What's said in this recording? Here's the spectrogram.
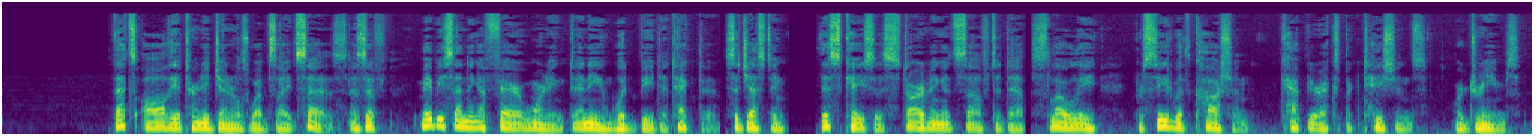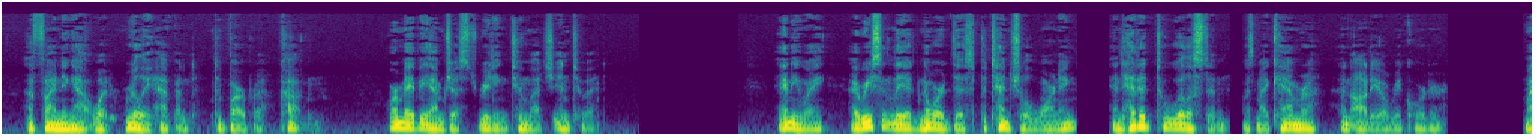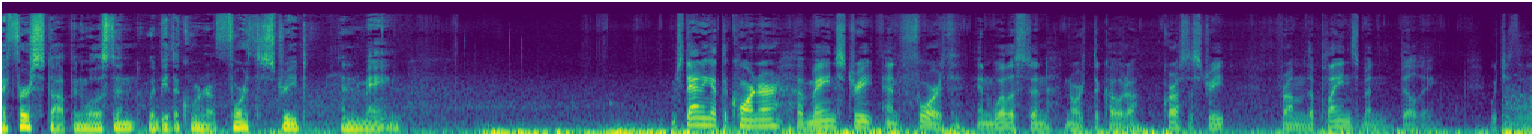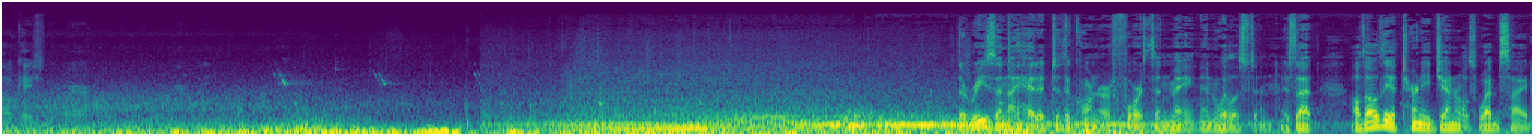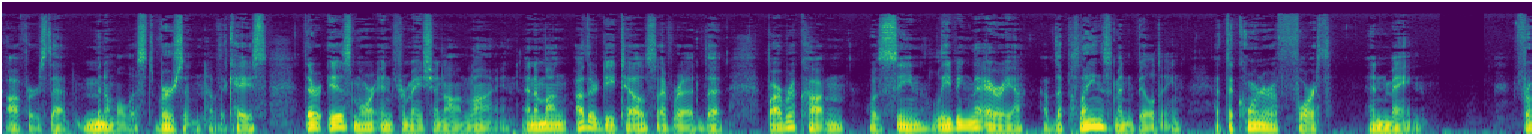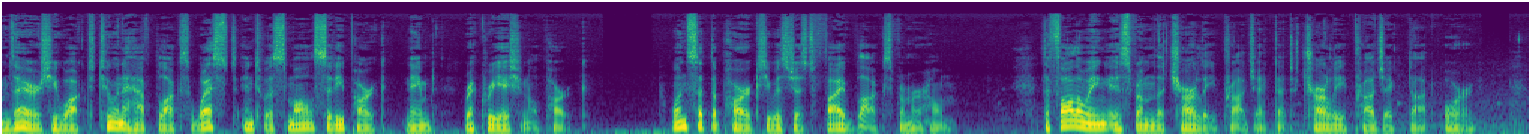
That's all the Attorney General's website says, as if maybe sending a fair warning to any would-be detective, suggesting this case is starving itself to death slowly. Proceed with caution. Cap your expectations or dreams of finding out what really happened to Barbara Cotton. Or maybe I'm just reading too much into it. Anyway, I recently ignored this potential warning and headed to Williston with my camera and audio recorder. My first stop in Williston would be the corner of 4th Street and Main. I'm standing at the corner of Main Street and 4th in Williston, North Dakota, across the street from the Plainsman Building, which is the location where. The reason I headed to the corner of 4th and Main in Williston is that although the Attorney General's website offers that minimalist version of the case, there is more information online. And among other details, I've read that Barbara Cotton was seen leaving the area of the Plainsman building at the corner of 4th and Main. From there, she walked two and a half blocks west into a small city park named Recreational Park. Once at the park, she was just five blocks from her home. The following is from the Charlie Project at charlieproject.org.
